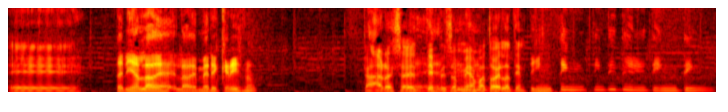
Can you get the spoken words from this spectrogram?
Eh, Tenían la de, la de Merry Christmas. claro, ese es el tipo, esa Eh, mi mamá eh, todavía la tiene. Tin, tin, tin,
